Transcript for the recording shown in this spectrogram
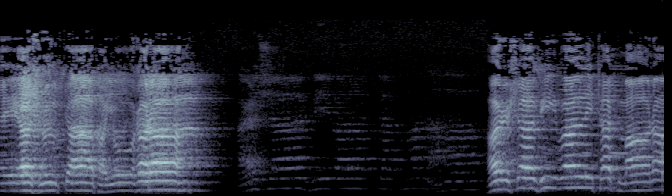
Snehasnuta payorara Harsha vivalitatmana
